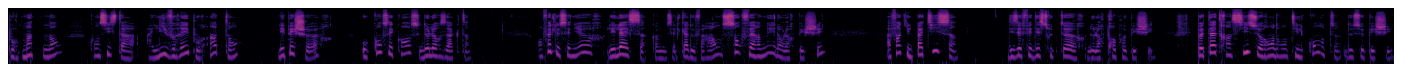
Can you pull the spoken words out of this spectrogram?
pour maintenant, consiste à, à livrer pour un temps les pécheurs aux conséquences de leurs actes. En fait, le Seigneur les laisse, comme c'est le cas de Pharaon, s'enfermer dans leurs péchés, afin qu'ils pâtissent des effets destructeurs de leurs propres péchés. Peut-être ainsi se rendront-ils compte de ce péché.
